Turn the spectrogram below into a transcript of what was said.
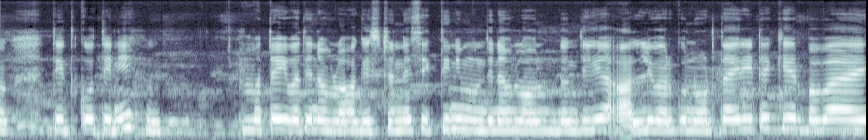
ತಿದ್ಕೋತೀನಿ. ಮತ್ತು ಇವತ್ತಿನ ವ್ಲಾಗ್ ಇಷ್ಟನ್ನೇ ಸಿಗ್ತೀನಿ. ಮುಂದಿನ ವ್ಲಾಗ್ನೊಂದಿಗೆ ಅಲ್ಲಿವರೆಗೂ ನೋಡ್ತಾ ಇರಿ. ಟೇಕ್ ಕೇರ್ ಬಾಯ್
